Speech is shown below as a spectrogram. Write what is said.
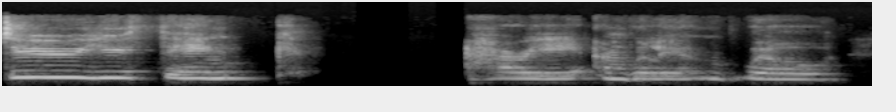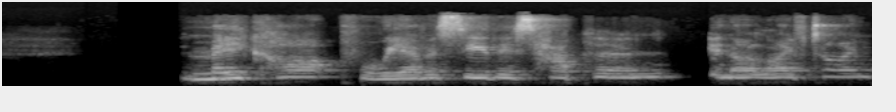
do you think harry and william will make up? Will we ever see this happen in our lifetime?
